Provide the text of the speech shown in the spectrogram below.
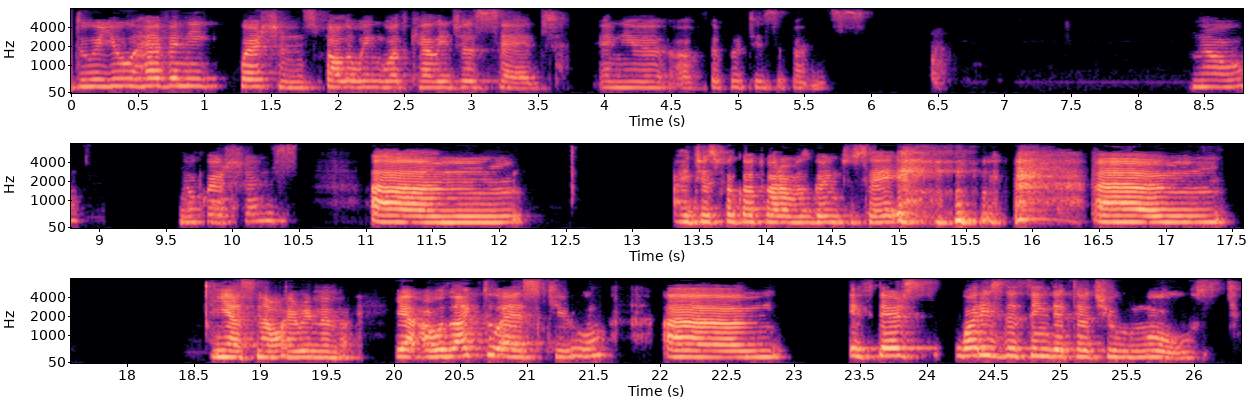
Do you have any questions following what Kelly just said? Any of the participants? No? No okay. questions? Um, I just forgot what I was going to say. um, yes, now I remember. Yeah, I would like to ask you um, if there's, what is the thing that touched you most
